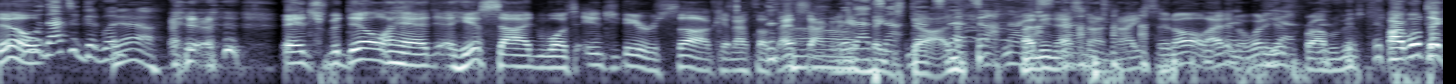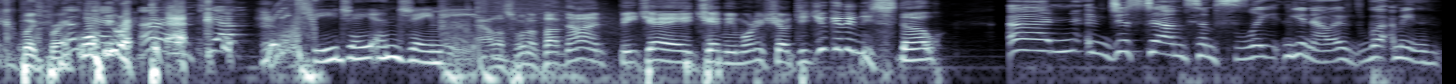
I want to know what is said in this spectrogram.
Oh, that's a good one. Yeah. and Spadil had his side was engineers suck, and I thought that's not going to Well, get things not- done. that's not I mean, that's no. not nice at all. I don't know what his problem is. All right, we'll take a quick break. We'll be right all back. Yep. BJ and Jamie. Alice 1059, BJ, Jamie Morning Show. Did you get any snow? Uh, n- just um, some sleet. You know, it, well, I mean,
